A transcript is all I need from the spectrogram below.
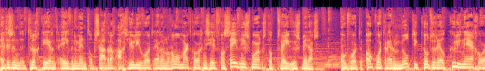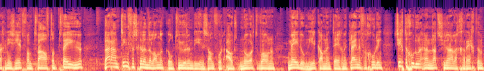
Het is een terugkerend evenement. Op zaterdag 8 juli wordt er een rommelmarkt georganiseerd... van 7 uur s morgens tot 2 uur s middags. Ook wordt, er een multicultureel culinair georganiseerd... van 12 tot 2 uur waaraan 10 verschillende landen culturen... die in Zandvoort Oud-Noord wonen, meedoen. Hier kan men tegen een kleine vergoeding zich te goed doen aan nationale gerechten...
